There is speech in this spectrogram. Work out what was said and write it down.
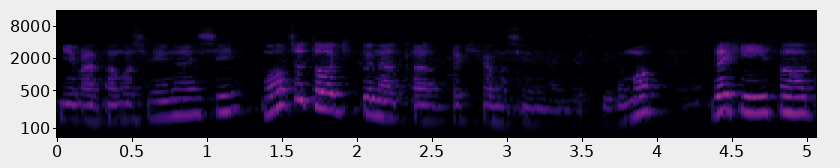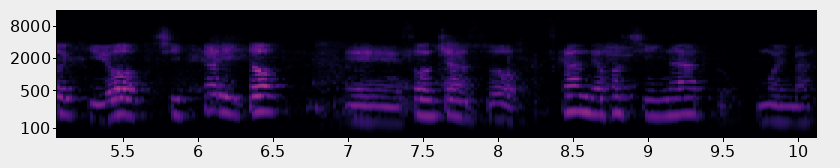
今かもしれないしもうちょっと大きくなった時かもしれないんですけども是非その時をしっかりと、えー、そのチャンスを掴んでほしいなと思います。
